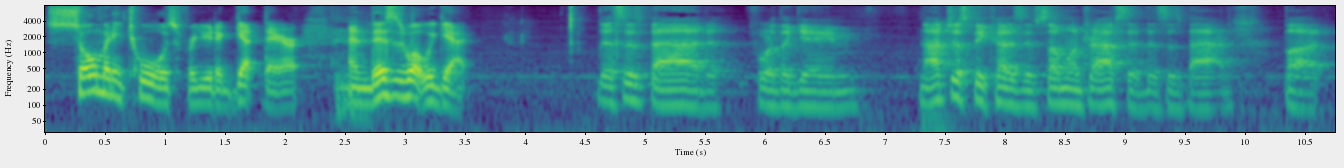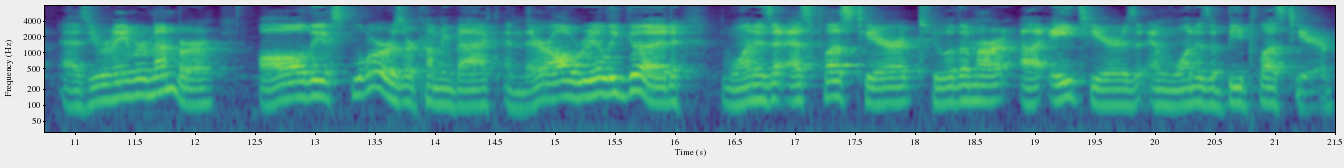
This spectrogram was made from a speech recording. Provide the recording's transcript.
so many tools for you to get there. And this is what we get. This is bad for the game. Not just because if someone drafts it, this is bad, but as you may remember, all the explorers are coming back and they're all really good. One is a S plus tier, two of them are uh, A tiers, and one is a B plus tier.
